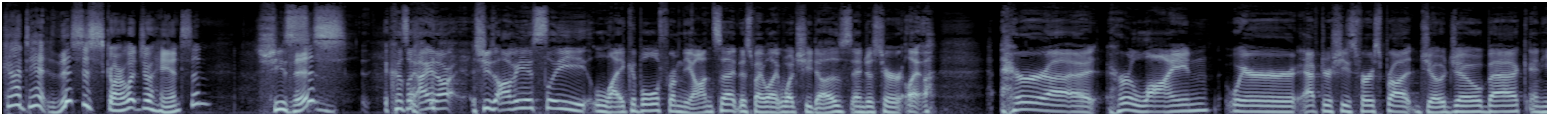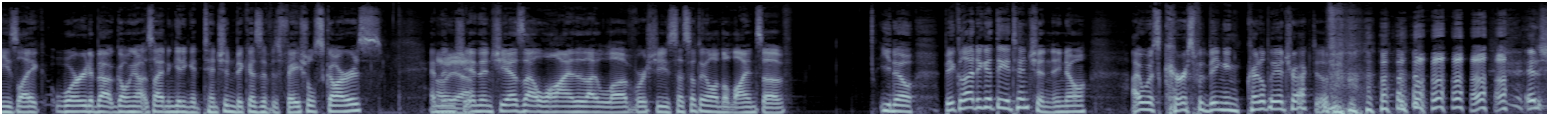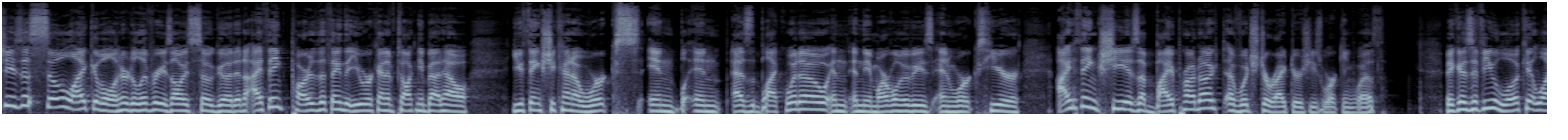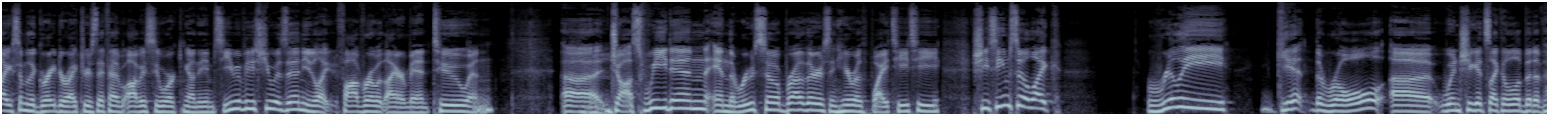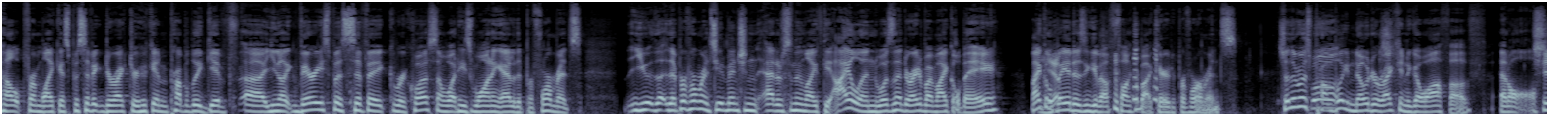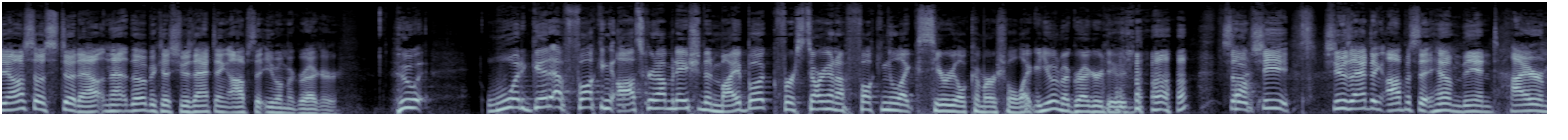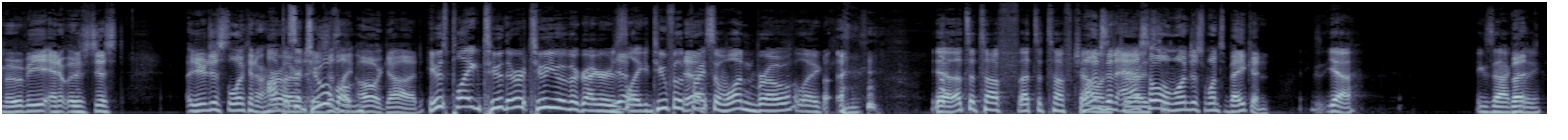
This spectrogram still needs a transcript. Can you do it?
god damn this is scarlett johansson? She's this? Because like I, she's obviously likable from the onset just by like what she does and just her like her uh her line where after she's first brought Jojo back and he's like worried about going outside and getting attention because of his facial scars and Oh, then she and then she has that line that I love where she says something along the lines of you know be glad to get the attention you know I was cursed with being incredibly attractive. and she's just so likable and her delivery is always so good. And I think part of the thing that you were kind of talking about how you think she kind of works in in as the Black Widow in, in the Marvel movies and works here. I think she is a byproduct of which director she's working with. Because if you look at like some of the great directors they've had, obviously working on the MCU movies she was in, you know, like Favreau with Iron Man two, and uh, Joss Whedon and the Russo brothers, and here with Waititi, she seems to like really get the role uh, when she gets like a little bit of help from like a specific director who can probably give uh, you know like very specific requests on what he's wanting out of the performance. You the, the performance you mentioned out of something like The Island wasn't that directed by Michael Bay? Michael Yep. Bay doesn't give a fuck about character performance. So there was Well- probably no directing to go off of at all. She also stood out in that though because she was acting opposite Ewan McGregor. Who would get a fucking Oscar nomination in my book for starring on a fucking like cereal commercial? Like Ewan McGregor, dude. So she she was acting opposite him the entire movie, and it was just you're just looking at her. Opposite and two of just like, them. oh god. He was playing two. There were two Ewan McGregors, Yeah. like two for the Yeah. price of one, bro. Like, yeah, that's a tough. That's a tough challenge. One's an asshole, and one just wants bacon. Yeah, exactly.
